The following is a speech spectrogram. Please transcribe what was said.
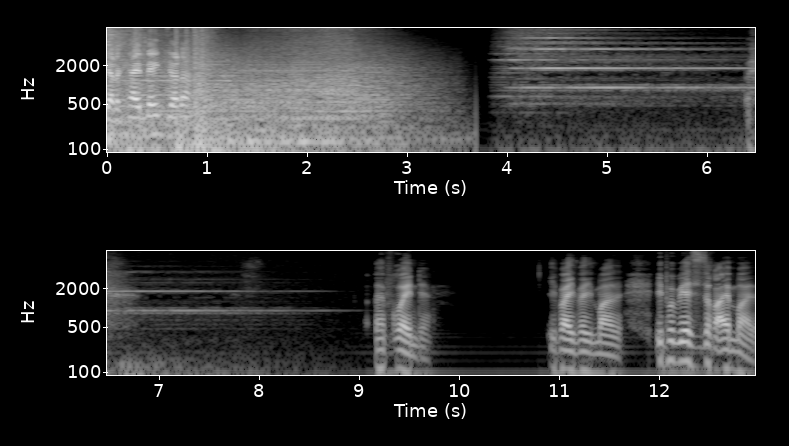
Ja, da kein Mensch, oder? Äh, Freunde. Ich weiß, was ich mache. Ich probiere es noch einmal.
